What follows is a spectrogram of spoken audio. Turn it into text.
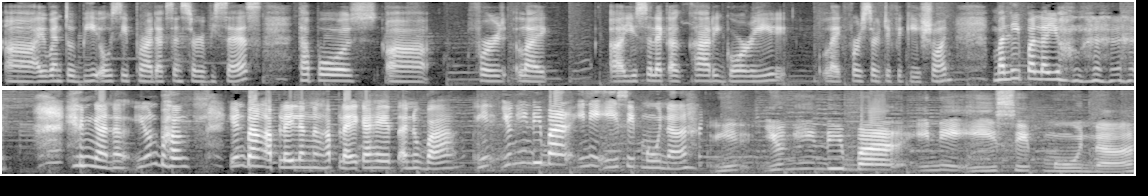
Uh, I went to BOC Products and Services. Tapos, uh, for like, uh, you select a category like for certification. Mali pala yung yun nga, na, yun bang, yun bang apply lang ng apply kahit ano ba? Yun hindi ba iniisip muna? Y- yun hindi ba iniisip muna?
